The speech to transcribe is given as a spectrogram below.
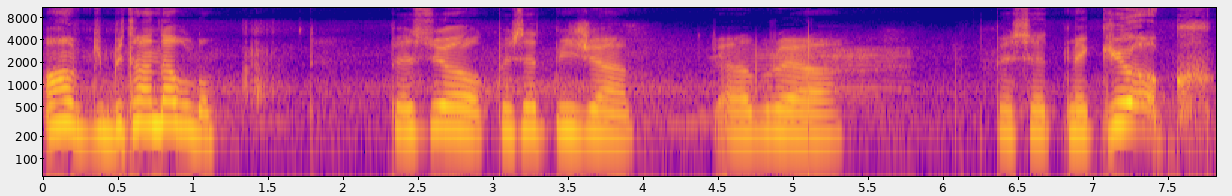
Aha bir tane daha buldum. Pes yok. Pes etmeyeceğim. Gel buraya. Pes etmek yok.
